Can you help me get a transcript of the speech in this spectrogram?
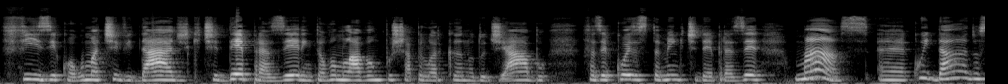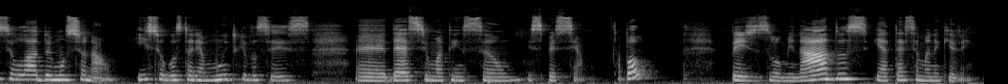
físico, alguma atividade que te dê prazer. Então vamos lá, vamos puxar pelo arcano do diabo, fazer coisas também que te dê prazer, mas é, cuidar do seu lado emocional. Isso eu gostaria muito que vocês é, dessem uma atenção especial, tá bom? Beijos iluminados e até semana que vem.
